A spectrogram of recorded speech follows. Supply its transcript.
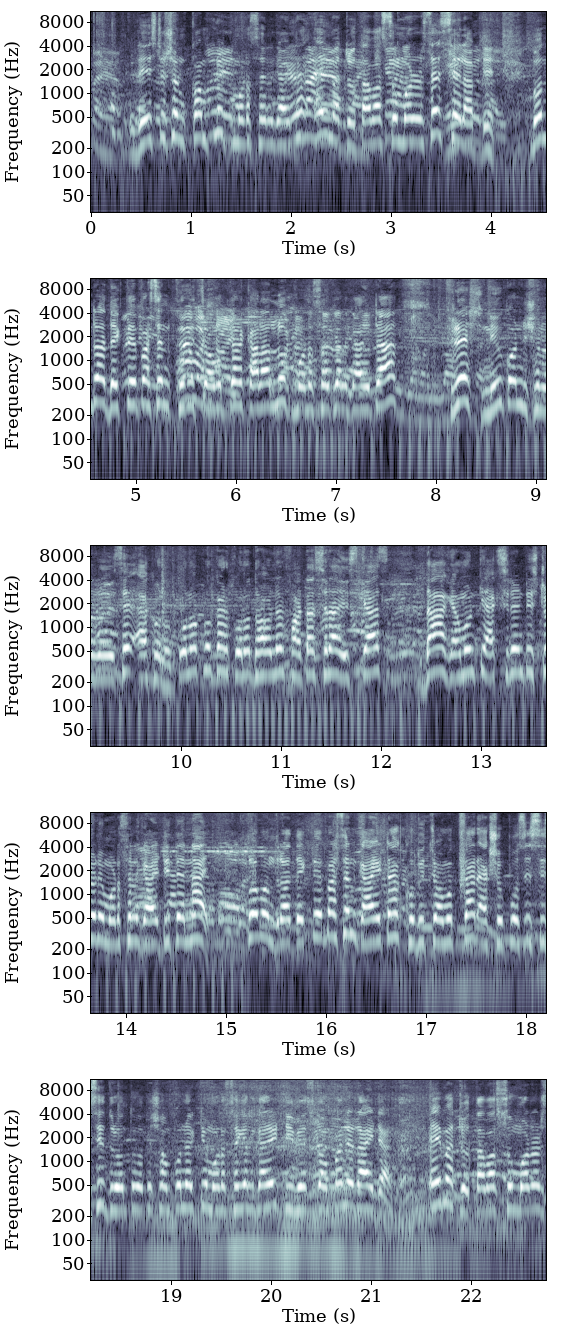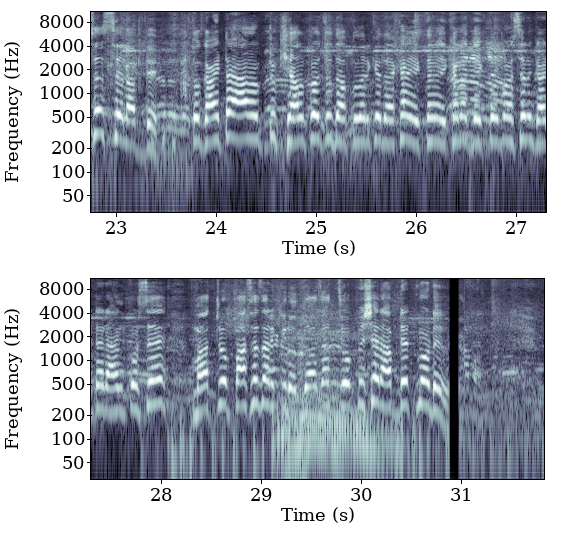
registration complete motorcycle গাড়িটা এই মাত্র তাবাসু মোটরসের সেল আপডেট বন্ধুরা দেখতে পাচ্ছেন খুবই চমৎকার কালার লুক মোটরসাইকেল গাড়িটা। ফ্রেশ নিউ কন্ডিশনে রয়েছে এখনও। কোনো প্রকার কোনো ধরনের ফাটাছেড়া স্ক্র্যাচ দাগ, এমনকি অ্যাক্সিডেন্ট স্টোরি মোটরসাইকেল গাড়িটিতে নাই। তো বন্ধুরা দেখতে পাচ্ছেন, গাড়িটা খুবই চমৎকার, একশো পঁচিশ সিসি দুরন্ত গতি সম্পন্ন একটি মোটরসাইকেল গাড়ি টিভিএস কোম্পানির রাইডার এইমাত্র তাবাসুম মোটরসের সেল আপডেট তো গাড়িটা আর একটু খেয়াল করে যদি আপনাদেরকে দেখায় এখানে এখানে দেখতে পাচ্ছেন, গাড়িটা রান করছে মাত্র পাঁচ হাজার কিলো, দু হাজার চব্বিশের আপডেট মডেল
